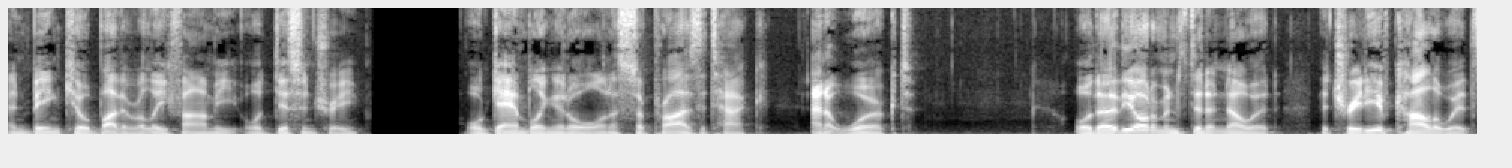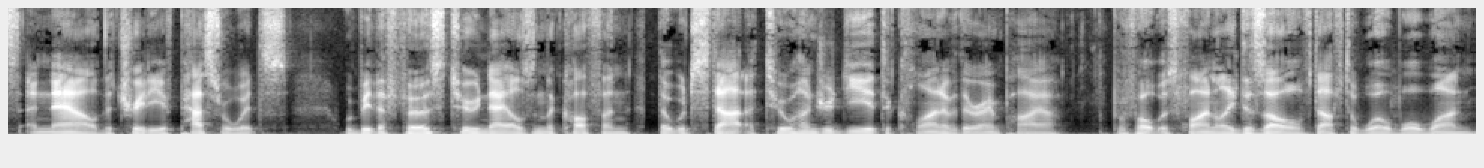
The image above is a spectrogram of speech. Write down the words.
and being killed by the relief army or dysentery, or gambling it all on a surprise attack, and it worked. Although the Ottomans didn't know it, the Treaty of Karlowitz and now the Treaty of Passarowitz would be the first two nails in the coffin that would start a 200 year decline of their empire before it was finally dissolved after World War I.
